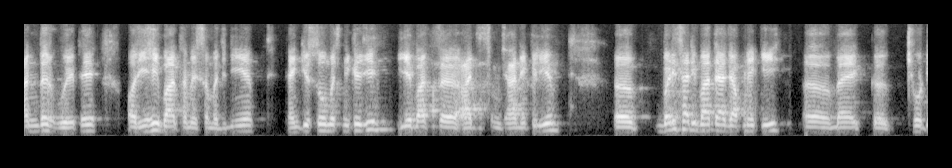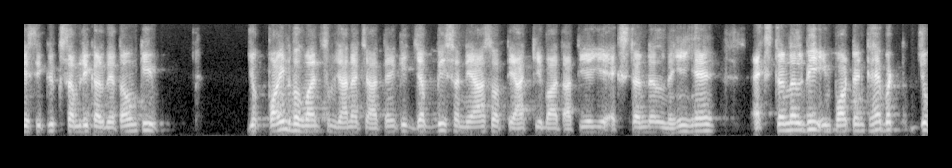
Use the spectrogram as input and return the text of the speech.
अंदर हुए थे और यही बात हमें समझनी है। Thank you so much Nikhil ji. ये बात आज समझाने के लिए। बड़ी सारी बातें आज आपने की। मैं एक छोटी सी क्विक समरी कर देता हूँ कि जो पॉइंट भगवान समझाना चाहते हैं कि जब भी संन्यास और त्याग की बात आती है, ये एक्सटर्नल नहीं है। एक्सटर्नल भी इंपॉर्टेंट है बट जो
